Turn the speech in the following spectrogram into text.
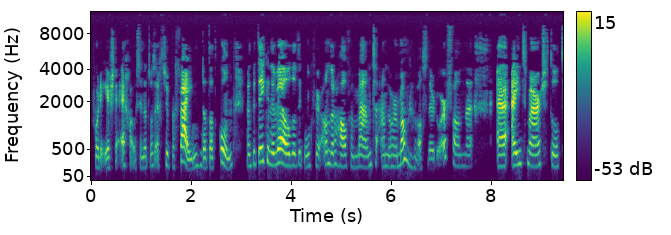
voor de eerste echo's. En dat was echt super fijn dat dat kon. Maar het betekende wel dat ik ongeveer anderhalve maand aan de hormonen was daardoor, van uh, eind maart tot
